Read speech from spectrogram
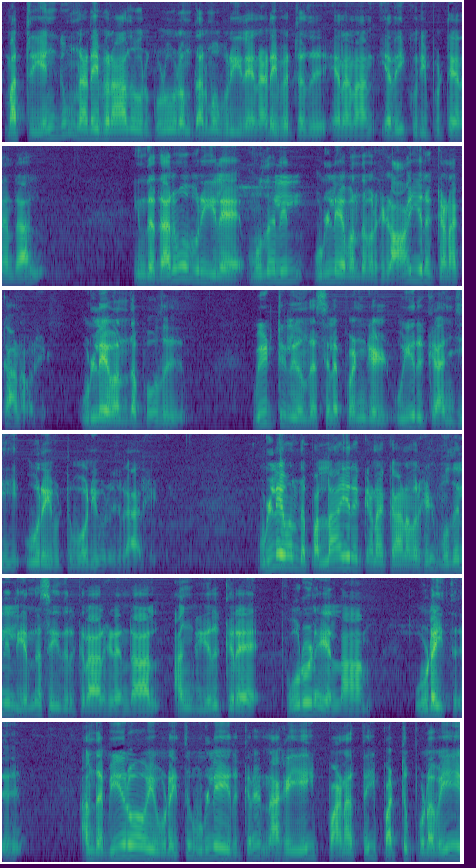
மற்ற எங்கும் நடைபெறாத ஒரு குழூரம் தருமபுரியிலே நடைபெற்றது என நான் எதை குறிப்பிட்டேன் என்றால் இந்த தருமபுரியிலே முதலில் உள்ளே வந்தவர்கள் ஆயிரக்கணக்கானவர்கள். உள்ளே வந்தபோது வீட்டில் இருந்த சில பெண்கள் உயிருக்கு அஞ்சி ஊரை விட்டு ஓடி வருகிறார்கள் உள்ளே வந்த பல்லாயிரக்கணக்கானவர்கள் முதலில் என்ன செய்திருக்கிறார்கள் என்றால் அங்கு இருக்கிற பொருளை எல்லாம் உடைத்து அந்த பீரோவை உடைத்து உள்ளே இருக்கிற நகையை பணத்தை பட்டுப்புடவையை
